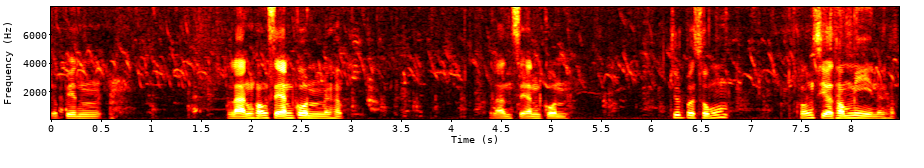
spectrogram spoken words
จะเป็นหลานของแสนกลนะครับ หลานแสนกล จุดผสมของเสียทอมมี่นะครับ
